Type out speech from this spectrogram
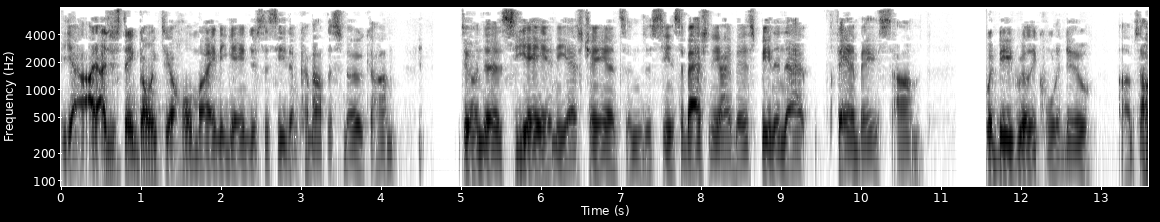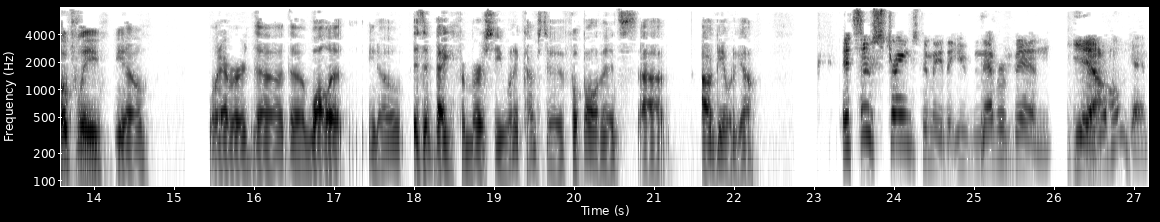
yeah, I, I just think going to a home Miami game just to see them come out the smoke, um, doing the CA and ES chants and just seeing Sebastian the Ibis being in that fan base um, would be really cool to do. Um, so hopefully, you know, whenever the the wallet, you know, isn't begging for mercy when it comes to football events, uh, I would be able to go. It's so strange to me that you've never been yeah. to a home game.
